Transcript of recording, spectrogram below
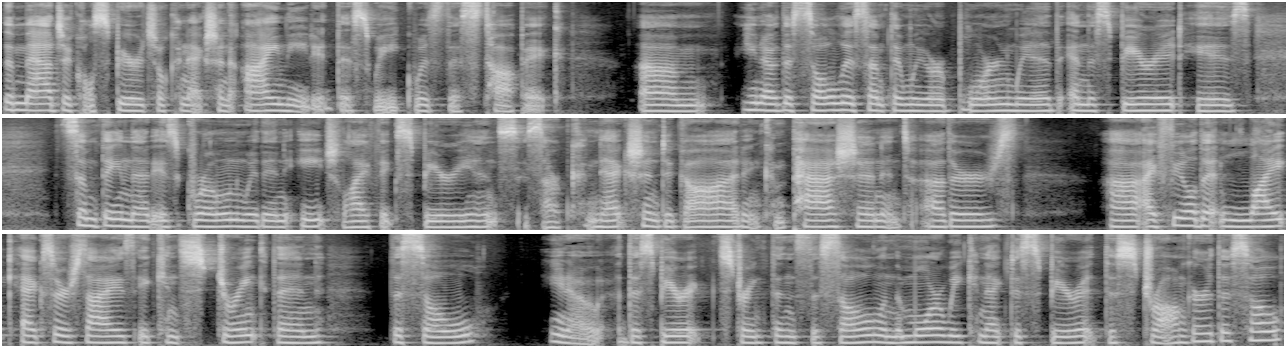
the magical spiritual connection I needed this week was this topic. Um, you know, the soul is something we were born with, and the spirit is something that is grown within each life experience. It's our connection to God and compassion and to others. Uh, I feel that, like exercise, it can strengthen the soul. You know, the spirit strengthens the soul, and the more we connect to spirit, the stronger the soul.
